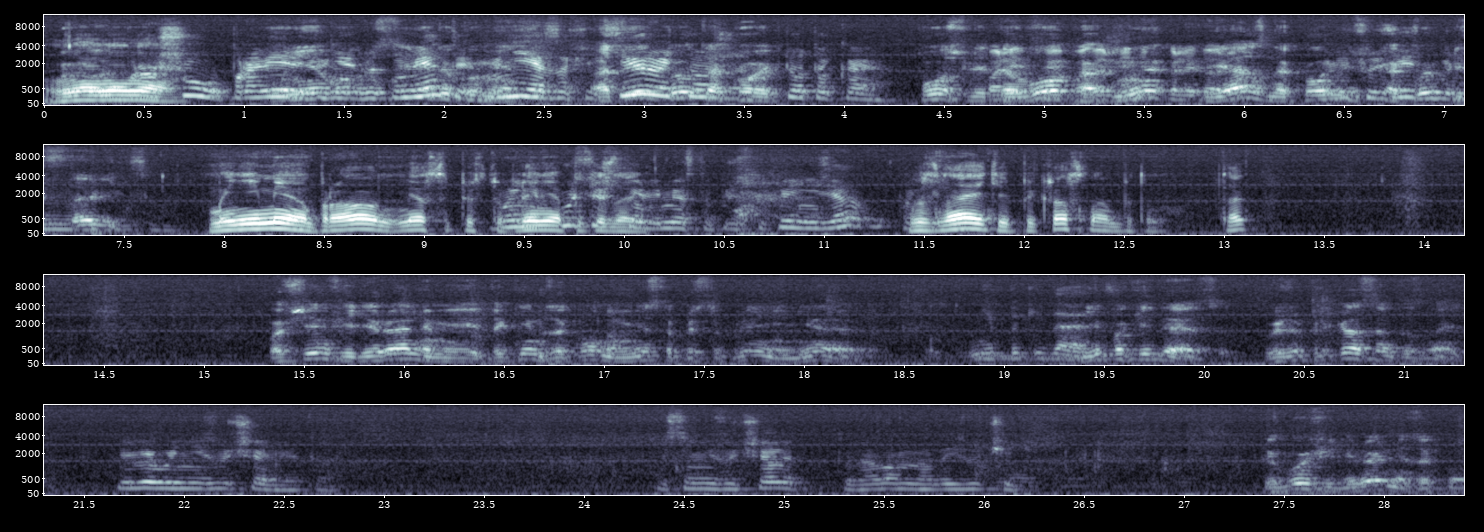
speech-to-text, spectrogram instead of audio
Не-не-не. Прошу проверить Мне документы, документы. мне А зафиксировать кто нужно, такой? кто такая. После Полицию того, как мы, я знакомлюсь, как вы будем представите. находиться. Мы не имеем права место Вы не преступления в курсе, что ли, покидать. место преступления нельзя? Вы знаете прекрасно об этом, так? По всем федеральным и таким законам место преступления не, Не покидается. не покидается. Вы же прекрасно это знаете. Или вы не изучали это? Если не изучали, тогда вам надо изучить. Любой федеральный закон.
